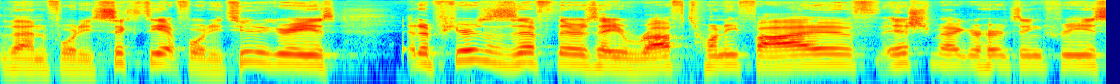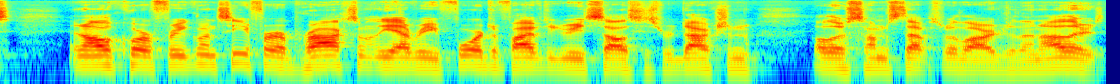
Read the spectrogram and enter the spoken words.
then 4060 at 42 degrees. It appears as if there's a rough 25-ish megahertz increase in all core frequency for approximately every 4 to 5 degrees Celsius reduction, although some steps were larger than others.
